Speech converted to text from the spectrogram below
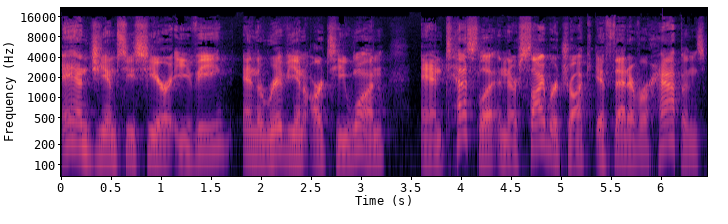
and GMC Sierra EV and the Rivian RT1, and Tesla in their Cybertruck, if that ever happens,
